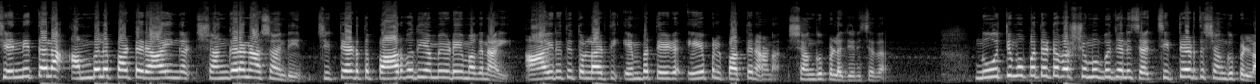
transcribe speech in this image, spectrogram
ചെന്നിത്തല അമ്പലപ്പാട്ട് രായങ്ങൾ ശങ്കരനാശാന്റെയും ചിറ്റേടത്ത് പാർവതിയമ്മയുടെയും മകനായി ആയിരത്തി തൊള്ളായിരത്തി എൺപത്തി ഏഴ് ഏപ്രിൽ പത്തിനാണ് ശങ്കുപിള്ള ജനിച്ചത്. നൂറ്റി മുപ്പത്തെട്ട് വർഷം മുമ്പ് ജനിച്ച ചിറ്റേടത്ത് ശങ്കുപിള്ള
